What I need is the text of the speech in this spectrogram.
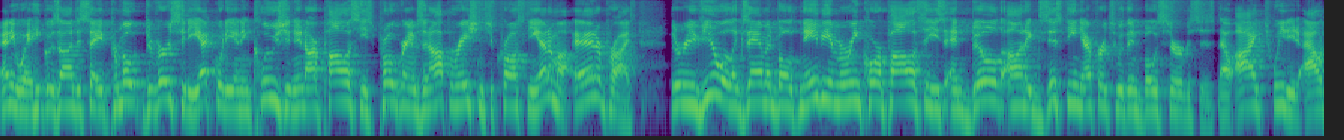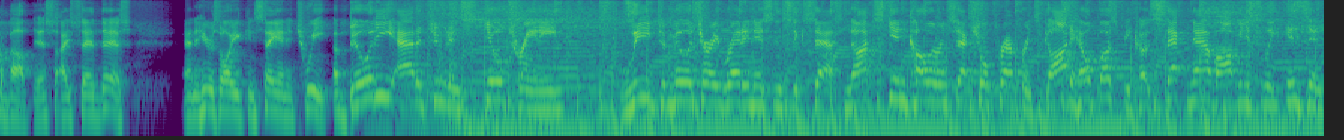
Anyway, he goes on to say promote diversity, equity, and inclusion in our policies, programs, and operations across the enterprise. The review will examine both Navy and Marine Corps policies and build on existing efforts within both services. Now, I tweeted out about this. I said this and here's all you can say in a tweet ability, attitude, and skill training lead to military readiness and success, not skin color and sexual preference. God help us because SecNav obviously isn't.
